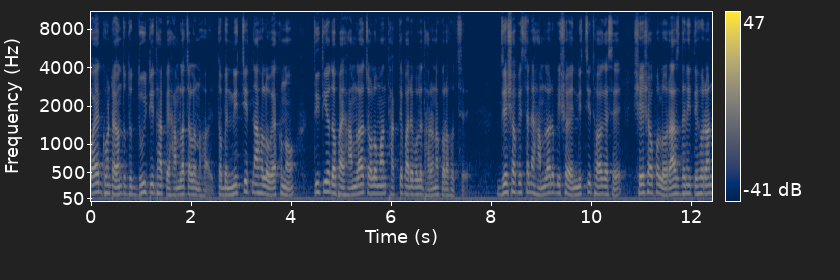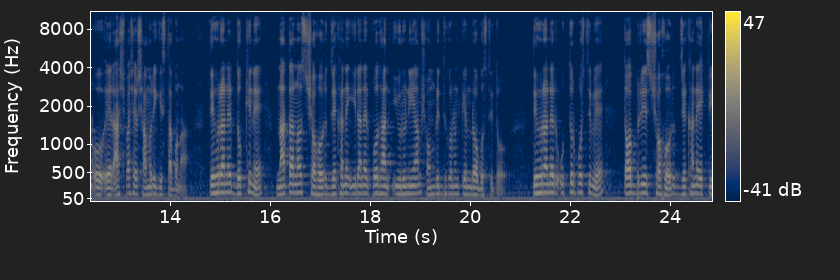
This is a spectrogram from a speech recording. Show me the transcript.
কয়েক ঘন্টায় অন্তত দুইটি ধাপে হামলা চালানো হয়, তবে নিশ্চিত না হলেও এখনও তৃতীয় দফায় হামলা চলমান থাকতে পারে বলে ধারণা করা হচ্ছে। যেসব স্থানে হামলার বিষয়ে নিশ্চিত হওয়া গেছে সেই সব হল রাজধানী তেহরান ও এর আশপাশের সামরিক স্থাপনা। তেহরানের দক্ষিণে নাতানজ শহর, যেখানে ইরানের প্রধান ইউরেনিয়াম সমৃদ্ধকরণ কেন্দ্র অবস্থিত। তেহরানের উত্তর পশ্চিমে তবরিজ শহর, যেখানে একটি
